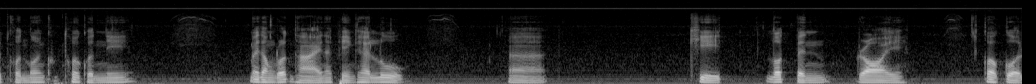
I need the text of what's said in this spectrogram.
ษคนโน้นโทษคนนี้ ไม่ต้องรถหายนะเพียงแค่ลูกขีดรถเป็นรอย ก็โกรธ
